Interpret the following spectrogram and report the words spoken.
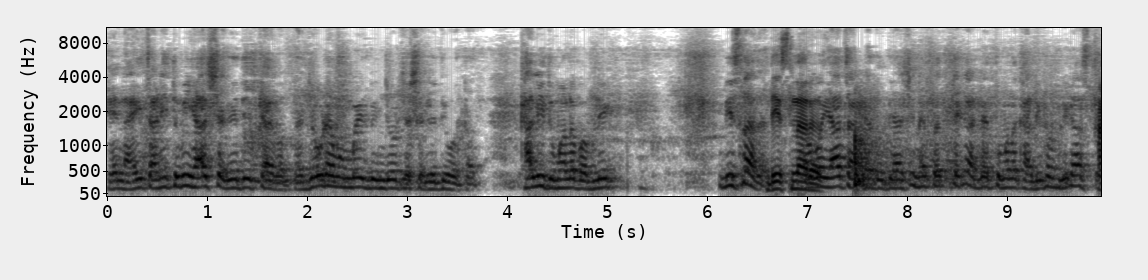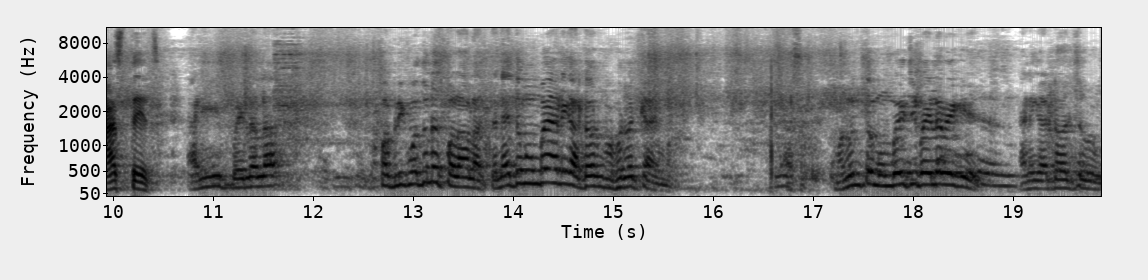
हे नाहीच. आणि तुम्ही ह्याच शर्यतीत काय बघता? जेवढ्या मुंबईत बिंजोडच्या शर्यती होतात खाली तुम्हाला पब्लिक दिसणार दिसणारच. बाबा याच अड्ड्यात होते अशी नाही प्रत्येक अड्ड्यात तुम्हाला खाली पब्लिक असते असतेच. आणि बैलाला पब्लिकमधूनच पळावं लागतं. नाही तर मुंबई आणि घाटावर फरक काय मग? असं. म्हणून तर मुंबईची बैलं वेगळी आहेत. आणि घाटावरचं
